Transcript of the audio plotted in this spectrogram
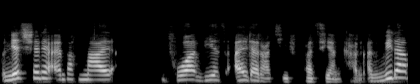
Und jetzt stell dir einfach mal vor, wie es alternativ passieren kann. Also wieder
